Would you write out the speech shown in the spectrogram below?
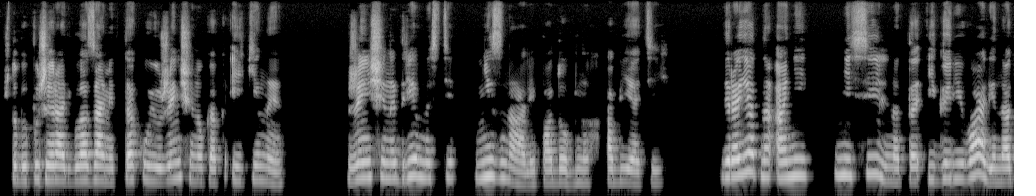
чтобы пожирать глазами такую женщину, как Эйкине. Женщины древности не знали подобных объятий. Вероятно, они не сильно-то и горевали над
